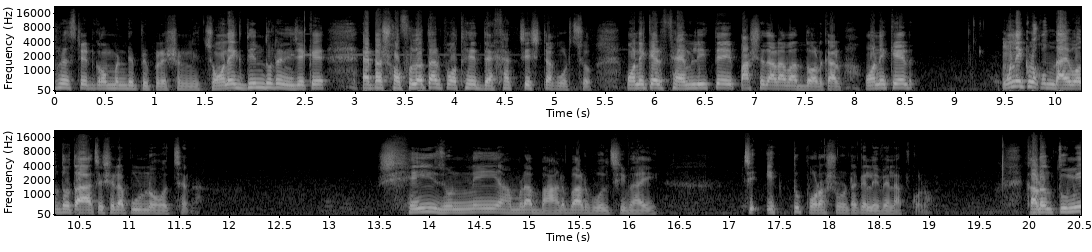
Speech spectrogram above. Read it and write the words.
ধরে স্টেট গভর্নমেন্টের প্রিপারেশন নিচ্ছ, অনেক দিন ধরে নিজেকে একটা সফলতার পথে দেখার চেষ্টা করছ। অনেকের ফ্যামিলিতে পাশে দাঁড়াবার দরকার, অনেকের অনেক রকম দায়বদ্ধতা আছে সেটা পূর্ণ হচ্ছে না। সেই জন্যেই আমরা বারবার বলছি ভাই, যে একটু পড়াশোনাটাকে লেভেল আপ করো। কারণ তুমি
